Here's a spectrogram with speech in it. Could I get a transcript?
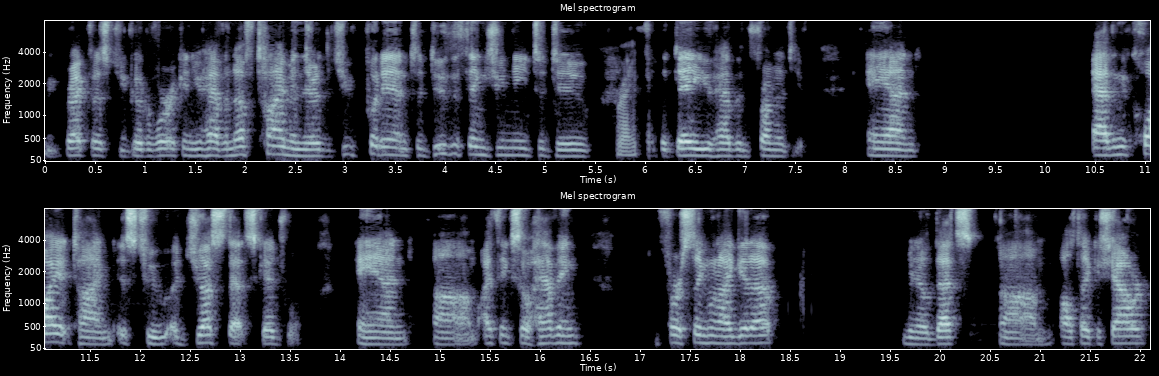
you breakfast, you go to work, and you have enough time in there that you've put in to do the things you need to do right. for the day you have in front of you. And adding a quiet time is to adjust that schedule. And um, I think so having first thing when I get up, you know, that's um, I'll take a shower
